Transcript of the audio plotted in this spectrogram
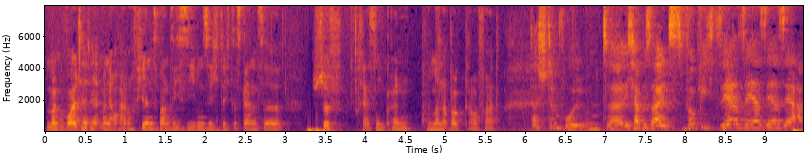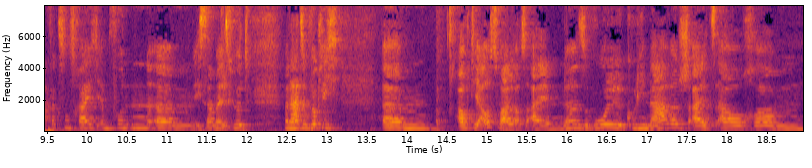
wenn man gewollt hätte, hätte man ja auch einfach 24-7 sich durch das ganze Schiff fressen können, wenn man da Bock drauf hat. Das stimmt wohl. Und äh, ich habe es als wirklich sehr, sehr, sehr, sehr abwechslungsreich empfunden. Ähm, ich sage mal, es wird, man hatte wirklich ähm, auch die Auswahl aus allem, ne? sowohl kulinarisch als auch ähm,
